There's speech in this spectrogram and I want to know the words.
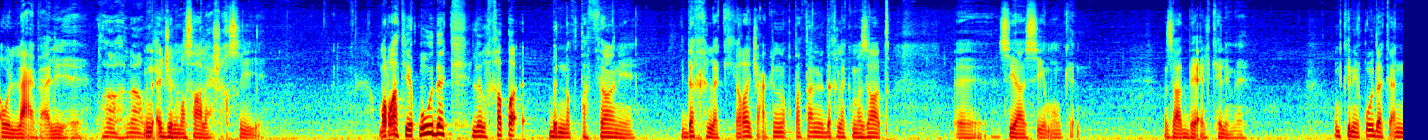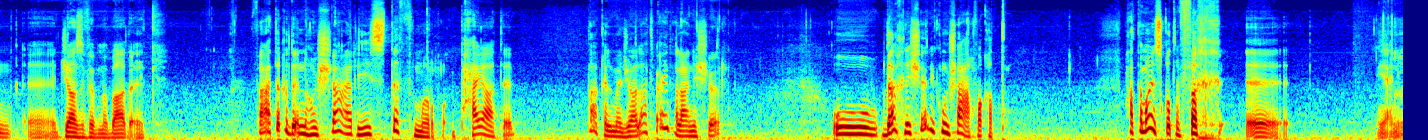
أو اللعب عليها ها هنا من أجل مصالح شخصية. مرات يقودك للخطأ بالنقطة الثانية. يدخلك يرجعك للنقطه الثانية ويدخلك مزاد آه، سياسي ممكن مزاد بيع الكلمة. ممكن يقودك أن آه، تجازف بمبادئك. فأعتقد إنه الشاعر يستثمر بحياته باقي المجالات بعيدا عن الشعر. وداخل الشعر يكون شاعر فقط. حتى ما يسقط بفخ آه، يعني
